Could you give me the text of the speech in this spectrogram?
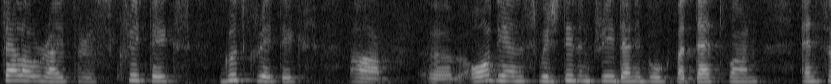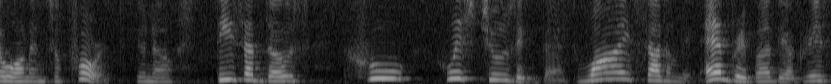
fellow writers, critics, good critics, um, uh, audience which didn't read any book but that one, and so on and so forth. You know, these are those who who is choosing that? Why suddenly everybody agrees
